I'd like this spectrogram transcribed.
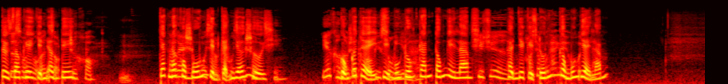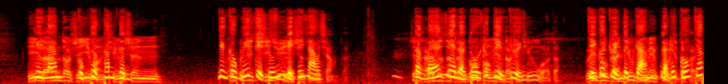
Từ sau khi Vĩnh Ân đi, chắc nó không muốn tình cảnh nhớ người. Cũng có thể vì muốn trốn tránh Tống Nghi Lam. Hình như Kỳ Tuấn không muốn về lắm. Nghi Lam cũng thật thâm tình. Nhưng không biết Kỳ Tuấn nghĩ thế nào. Thằng bé nghe lời tôi rất nhiều chuyện. Chỉ có chuyện tình cảm là rất cố chấp.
